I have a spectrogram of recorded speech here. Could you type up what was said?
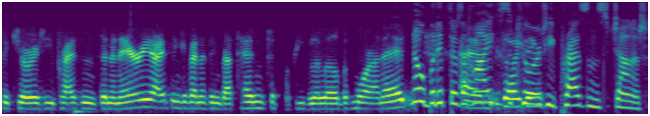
security presence in an area. I think if anything that tends to put people a little bit more on edge. No, but if there's a um, high so security think, presence, Janet,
